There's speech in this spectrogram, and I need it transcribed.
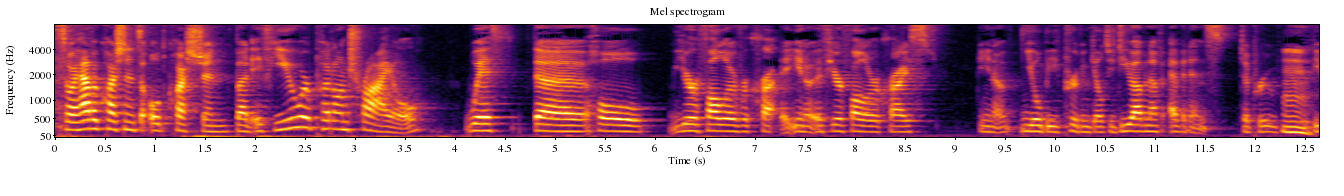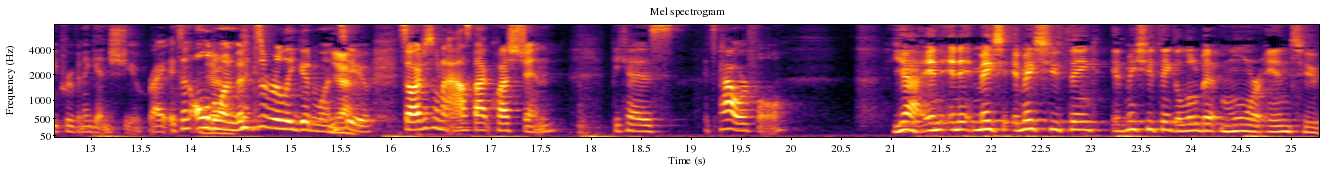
so i have a question it's an old question but if you were put on trial with the whole you're a follower of Christ, you know if you're a follower of christ you know you'll be proven guilty. Do you have enough evidence to prove hmm. be proven against you right? It's an old Yeah. one but it's a really good one Yeah. too. So i just want to ask that question because it's powerful. Yeah, and, and it makes it makes you think it makes you think a little bit more into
